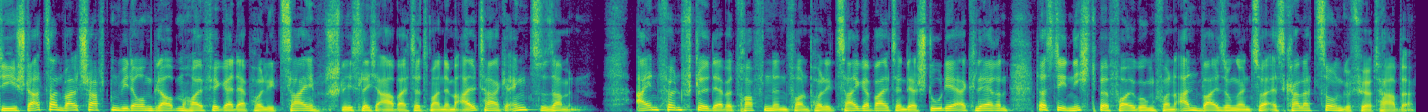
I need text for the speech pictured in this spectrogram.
Die Staatsanwaltschaften wiederum glauben häufiger der Polizei. Schließlich arbeitet man im Alltag eng zusammen. Ein Fünftel der Betroffenen von Polizeigewalt in der Studie erklären, dass die Nichtbefolgung von Anweisungen zur Eskalation geführt habe.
